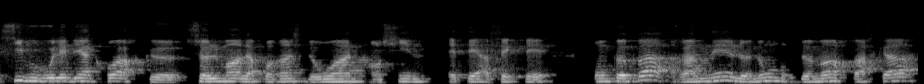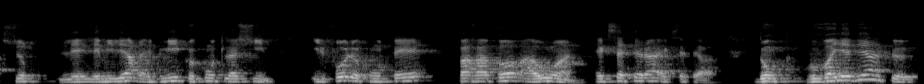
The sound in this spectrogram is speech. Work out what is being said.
si vous voulez bien croire que seulement la province de Wuhan en Chine était affectée, on ne peut pas ramener le nombre de morts par cas sur les, milliards et demi que compte la Chine. Il faut le compter par rapport à Wuhan, etc., etc. Donc, vous voyez bien que,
